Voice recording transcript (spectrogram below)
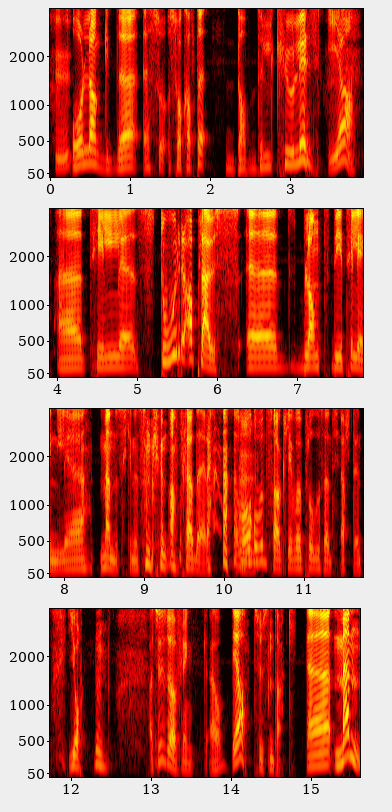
straffen. Og lagde eh, så, såkalte daddelkuler. Ja. Eh, til stor applaus eh, blant de tilgjengelige menneskene som kunne applaudere. Det var hovedsakelig vår produsent Kjerstin Hjorten. Jeg syns du var flink, jeg òg. Ja, tusen takk. Eh, men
